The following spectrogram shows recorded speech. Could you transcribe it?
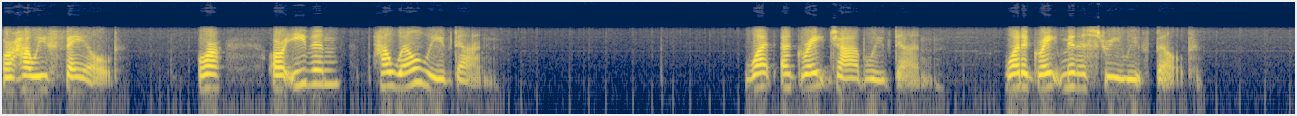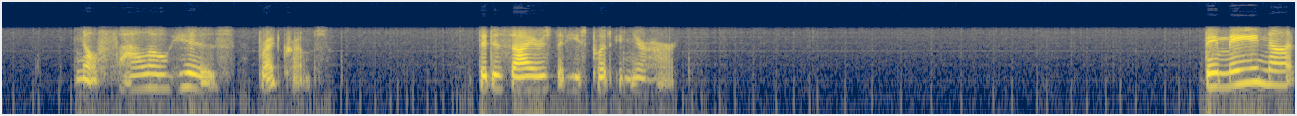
or how we've failed, or or even how well we've done. What a great job we've done. What a great ministry we've built. No, follow his breadcrumbs. The desires that he's put in your heart. they may not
